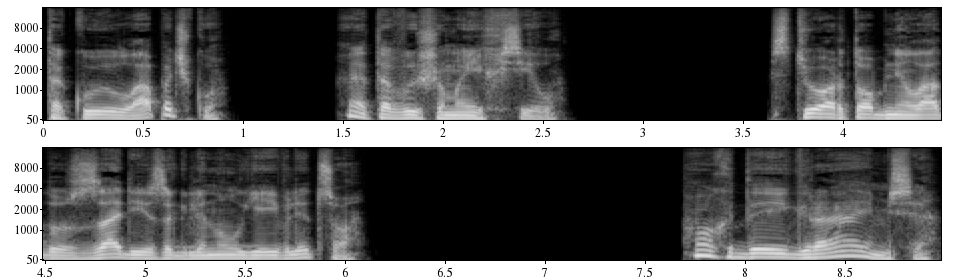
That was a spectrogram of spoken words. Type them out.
такую лапочку? Это выше моих сил. Стюарт обнял Аду сзади и заглянул ей в лицо. «Ох, да играемся»,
